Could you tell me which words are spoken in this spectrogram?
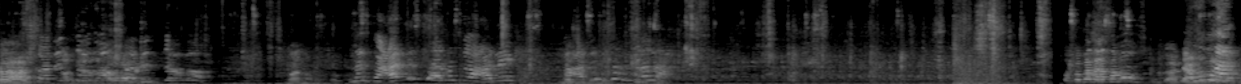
ಬಾ. ಗಾಡಿ ಯಾವ ಕಡೆ ನೋಡೋಣ ನೋಡು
